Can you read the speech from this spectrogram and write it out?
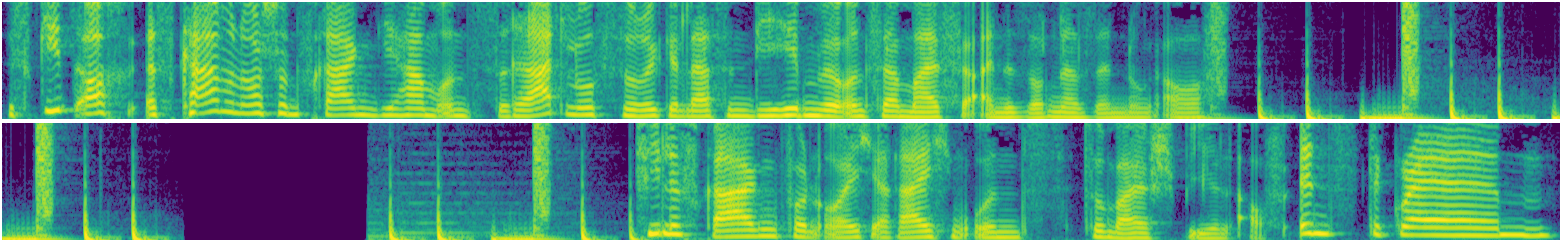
Es gibt auch, es kamen auch schon Fragen, die haben uns ratlos zurückgelassen. Die heben wir uns ja mal für eine Sondersendung auf. Viele Fragen von euch erreichen uns zum Beispiel auf Instagram,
